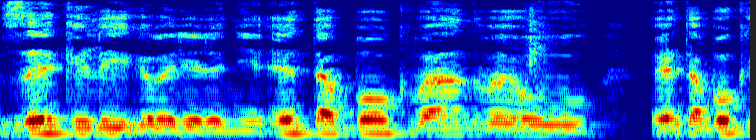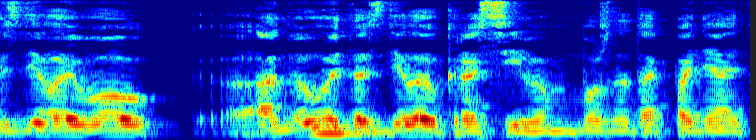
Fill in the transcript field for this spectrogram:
Зекели, говорили они, это Бог в Анвеу, это Бог сделал его, Анвеу это сделал красивым, можно так понять.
